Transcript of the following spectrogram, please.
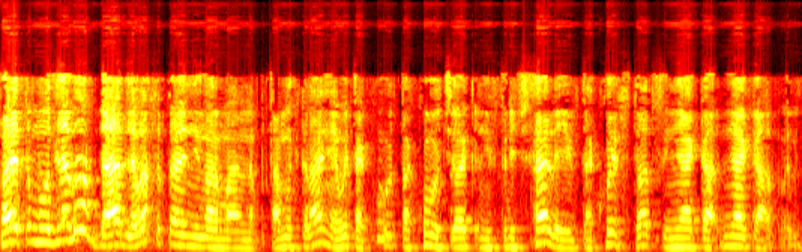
Поэтому для вас, да, для вас это ненормально, потому что ранее вы такого, такого человека не встречали и в такой ситуации не, ока не оказывались.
